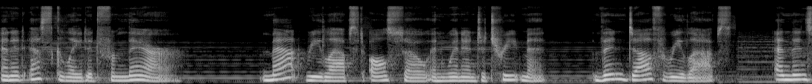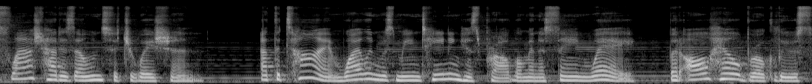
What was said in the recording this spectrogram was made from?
and it escalated from there. Matt relapsed also and went into treatment. Then Duff relapsed, and then Slash had his own situation. At the time, Weiland was maintaining his problem in a sane way, but all hell broke loose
